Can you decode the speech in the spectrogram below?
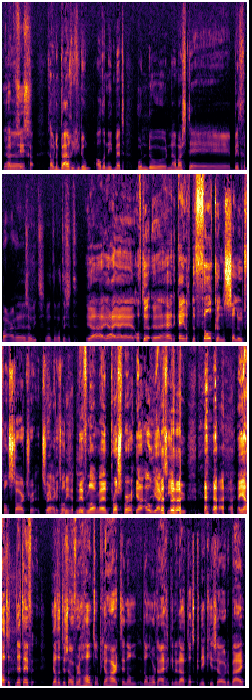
Ja, Eh, precies. ga- gaan we een buigingje doen? Al dan niet met Hundu, Namaste, bidgebaren, zoiets? Wat, wat is het? Ja, ja, ja, ja. Of de, eh, hè, ken je nog de Falcon salute van Star Tre- Trek? Ik weet je probeer wel? het nu, Live hè. long and prosper. Ja, oh ja, ik zie hem nu. en je had het net even... Je had het dus over hand op je hart. En dan, dan hoort eigenlijk inderdaad dat knikje zo erbij.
